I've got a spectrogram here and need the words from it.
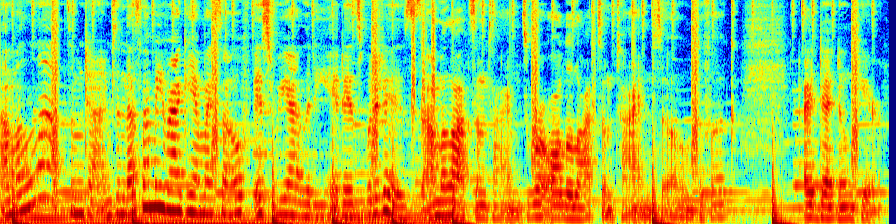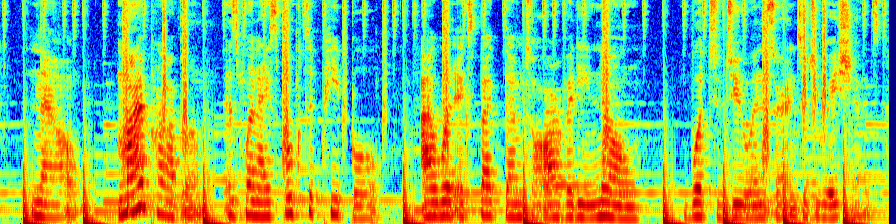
I'm a lot sometimes. And that's not me ragging on myself. It's reality. It is what it is. I'm a lot sometimes. We're all a lot sometimes. So the fuck? I don't care. Now, my problem is when I spoke to people, I would expect them to already know what to do in certain situations.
